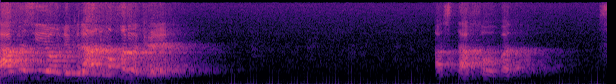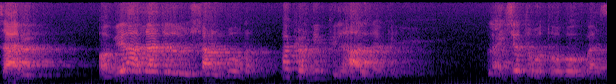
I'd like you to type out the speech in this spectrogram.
تاسو یو نگران مقرر کړی دی استا خوبت ساری او بیا الله جل شان ګوره پکړ دین په حال نه کې لایشه ته توبه وباس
